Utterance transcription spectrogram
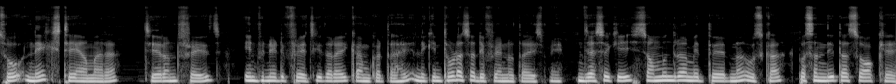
सो so, नेक्स्ट है हमारा जेरन फ्रेज इन्फिनिटी फ्रेज की तरह ही काम करता है लेकिन थोड़ा सा डिफरेंट होता है इसमें। जैसे कि समुद्र में तैरना उसका पसंदीदा शौक है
